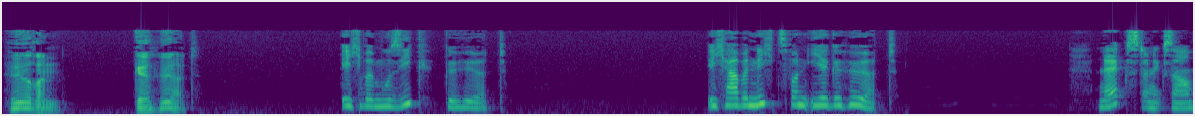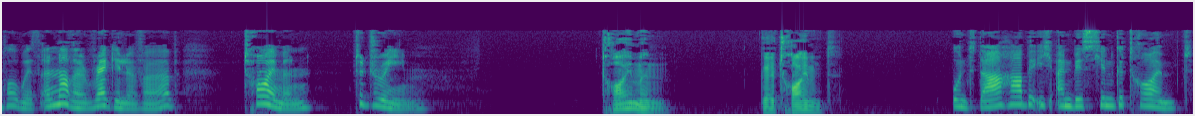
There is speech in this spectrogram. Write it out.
Hören. Gehört. Ich habe Musik gehört. Ich habe nichts von ihr gehört. Next, an example with another regular verb, träumen, to dream. Träumen. Geträumt. Und da habe ich ein bisschen geträumt.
